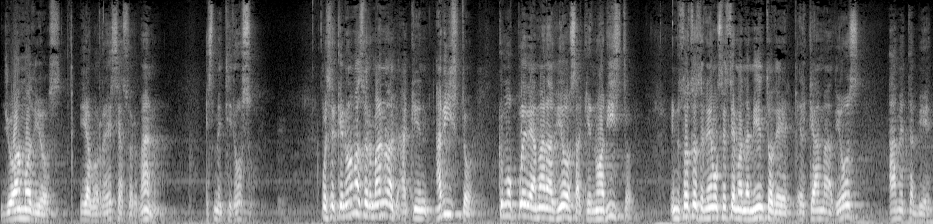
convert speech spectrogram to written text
yo amo a Dios y aborrece a su hermano, es mentiroso. Pues el que no ama a su hermano, a, quien ha visto, ¿cómo puede amar a Dios a quien no ha visto? Y nosotros tenemos este mandamiento de el que ama a Dios, ame también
